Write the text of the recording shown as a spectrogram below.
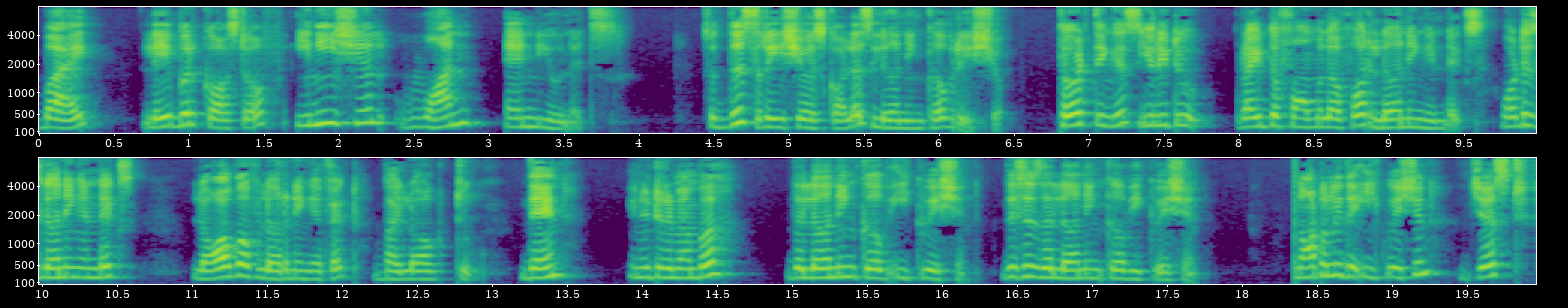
by labor cost of initial 1n units. So this ratio is called as learning curve ratio. Third thing is you need to write the formula for learning index. What is learning index? Log of learning effect by log 2. Then you need to remember the learning curve equation. This is the learning curve equation. Not only the equation, just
